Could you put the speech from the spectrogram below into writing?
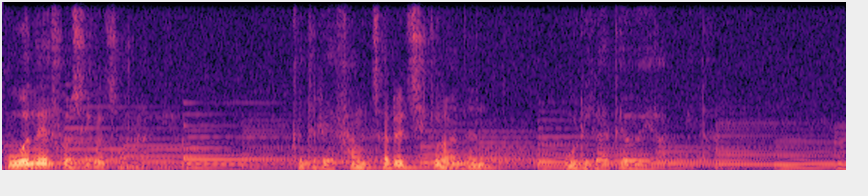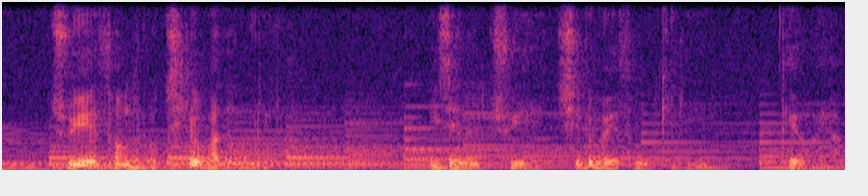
구원의 소식을 전하며 그들의 상처를 치료하는 우리가 되어야 합니다. 주의 손으로 치료받은 우리가 이제는 주의 치료의 손길이 되어야 합니다.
